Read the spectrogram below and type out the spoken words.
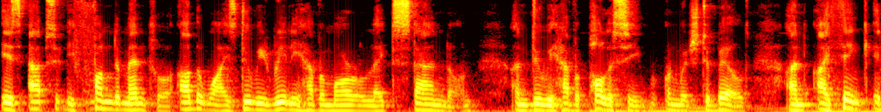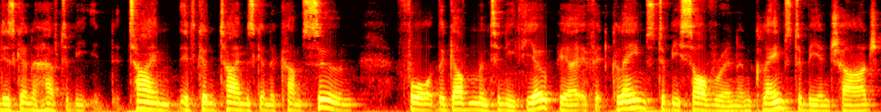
is absolutely fundamental. Otherwise, do we really have a moral leg to stand on? And do we have a policy on which to build? And I think it is going to have to be time. It's going, time is going to come soon for the government in Ethiopia, if it claims to be sovereign and claims to be in charge,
